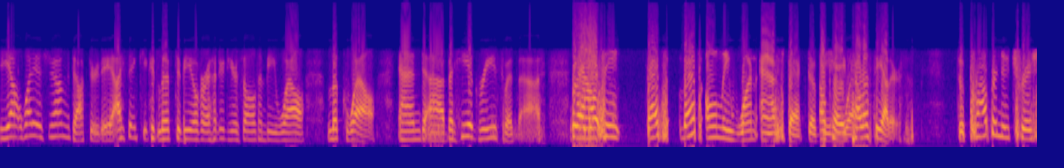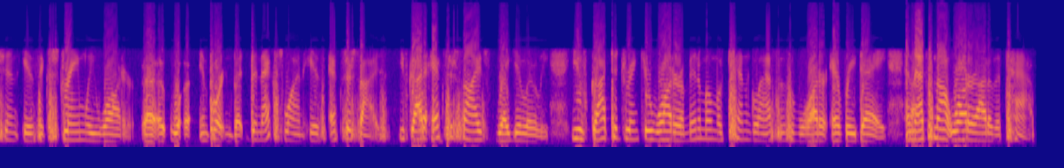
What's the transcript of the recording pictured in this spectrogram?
Young, what is young, Doctor Day? I think you could live to be over 100 years old and be well, look well. And uh, but he agrees with that. Well, now, see, that's that's only one aspect of being okay. well. Tell us the others. The proper nutrition is extremely water uh, w- uh, important, but the next one is exercise. You've got to exercise regularly. You've got to drink your water, a minimum of 10 glasses of water every day, and that's not water out of the tap.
